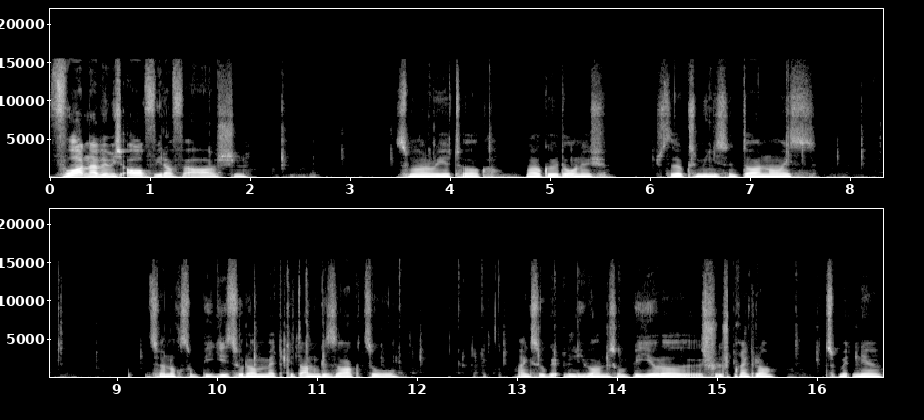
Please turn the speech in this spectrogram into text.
Fortnite will mich auch wieder verarschen. Das ist mal Real Talk. Okay, doch nicht. Sechs Minis sind da, nice. Jetzt wäre noch so Biggies oder Medkit angesagt, so. Eigentlich so lieber so ein Biggie oder Schildsprenkler zu mitnehmen.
